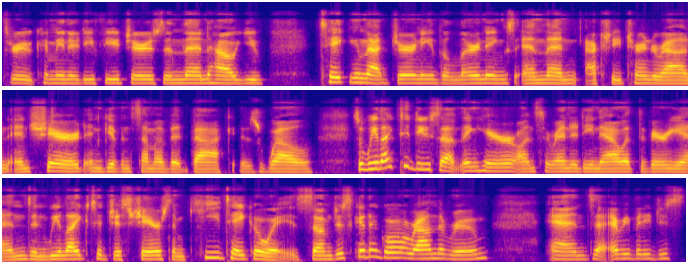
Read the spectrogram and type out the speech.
through Community Futures, and then how you've taking that journey, the learnings, and then actually turned around and shared and given some of it back as well. So we like to do something here on Serenity now at the very end, and we like to just share some key takeaways. So I'm just going to go around the room and uh, everybody just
